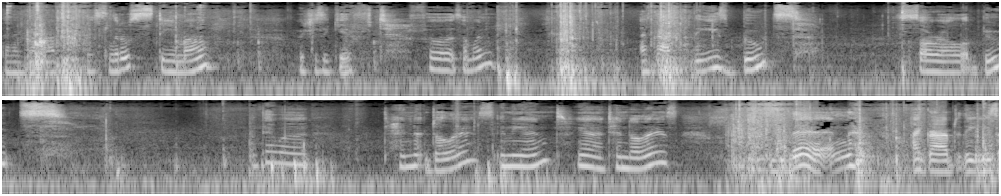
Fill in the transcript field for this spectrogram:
Then I grabbed this little steamer, which is a gift for someone. I grabbed these boots, Sorel boots. I think they were $10 in the end. Yeah, $10. Then I grabbed these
